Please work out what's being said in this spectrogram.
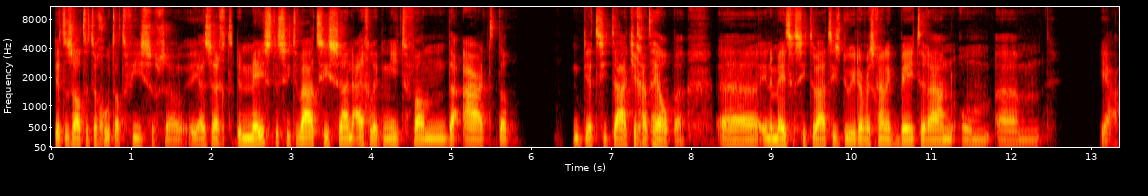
dit is altijd een goed advies of zo. Jij zegt, de meeste situaties zijn eigenlijk niet van de aard dat dit citaatje gaat helpen. Eh, in de meeste situaties doe je er waarschijnlijk beter aan om, ehm, ja,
